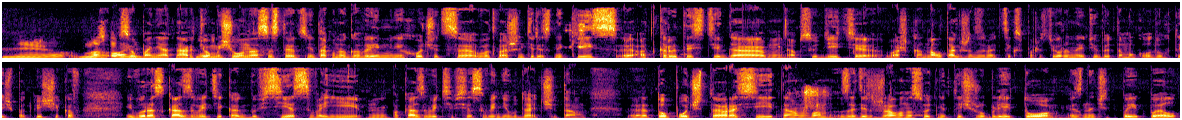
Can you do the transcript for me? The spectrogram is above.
название. Ну, все понятно, Артем. Вот. Еще у нас остается не так много времени. Хочется вот ваш интересный кейс э, открытости, да, обсудить. Ваш канал также называется «Экспортеры» на YouTube, там около 2000 подписчиков. И вы рассказываете как бы все свои, показываете все свои неудачи. Там э, то Почта России там вам задержала на сотни тысяч рублей, то, значит, PayPal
